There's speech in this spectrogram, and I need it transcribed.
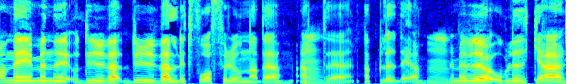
Ja, nej, men eh, det är ju, det är ju väldigt få förunnade att, Mm. eh, att bli det. Mm. Men vi har olika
